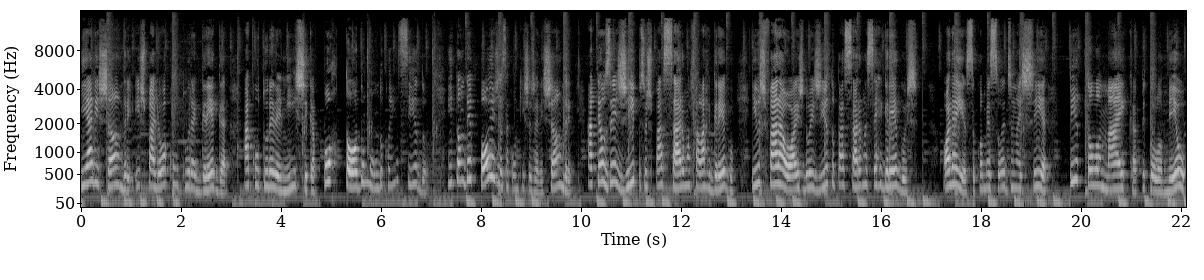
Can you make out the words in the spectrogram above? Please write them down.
E Alexandre espalhou a cultura grega, a cultura helenística por todo o mundo conhecido. Então, depois dessa conquista de Alexandre, até os egípcios passaram a falar grego e os faraós do Egito passaram a ser gregos. Olha isso, começou a dinastia Ptolomaica. Ptolomeu,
